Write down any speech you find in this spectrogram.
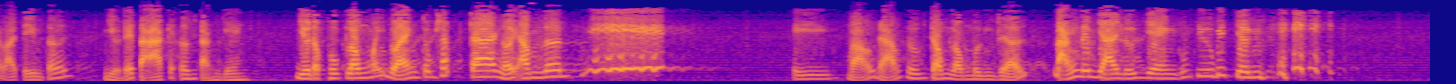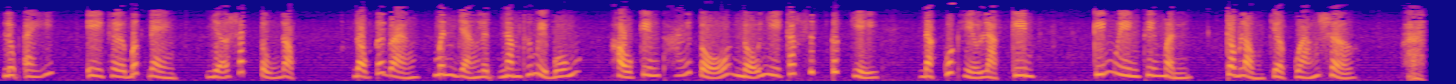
sẽ lại tìm tới. Vừa để tạ cái ơn tặng vàng. Vừa đọc thuộc lòng mấy đoạn trong sách ca ngợi âm lên. y bảo đảo hương trong lòng mừng rỡ. Tặng đem vài lượng vàng cũng chưa biết chừng. Lúc ấy, y khơ bất đèn, dở sách tụng đọc. Đọc tới đoạn Minh Dạng Lịch năm thứ 14, hậu kim thái tổ nổ nhi các xích tức dị, đặt quốc hiệu là Kim, kiến nguyên thiên mệnh, trong lòng chợt quảng sợ. Hả?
